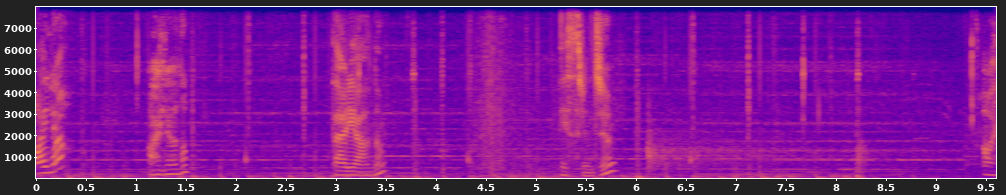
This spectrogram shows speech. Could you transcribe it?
Ayla? Ayla Hanım. Derya Hanım. Nesrin'cim. Ay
